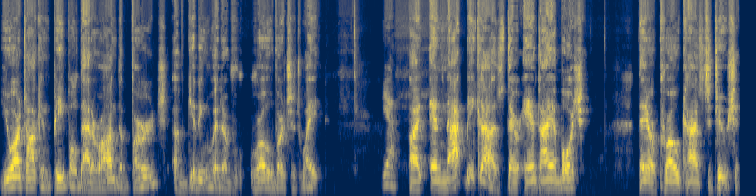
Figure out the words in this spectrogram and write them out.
you are talking people that are on the verge of getting rid of Roe versus Wade. yeah, right, and not because they're anti-abortion. They are pro-constitution.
